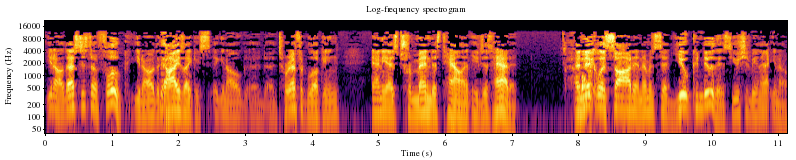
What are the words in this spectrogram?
you know, that's just a fluke. You know, the Yeah. guy's like, you know, uh, uh, terrific looking, and he has tremendous talent. He just had it. And Well, we- Nicolas saw it in him and said, "You can do this. You should be an act." You know,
